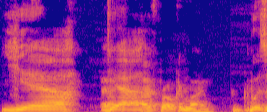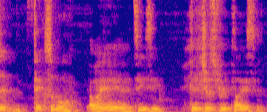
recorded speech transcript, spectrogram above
Yeah, And yeah. I've broken mine. Was it fixable? Oh yeah, yeah, it's easy. They just replace it.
